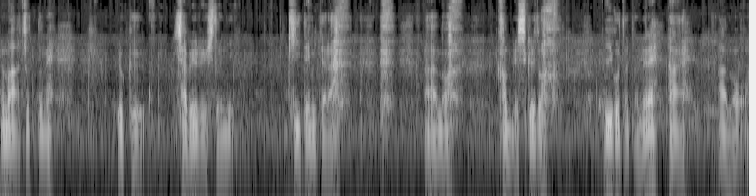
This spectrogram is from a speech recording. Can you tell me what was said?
まあちょっとねよく喋る人に聞いてみたら あの勘弁してくれということだったんでね。はい。あの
